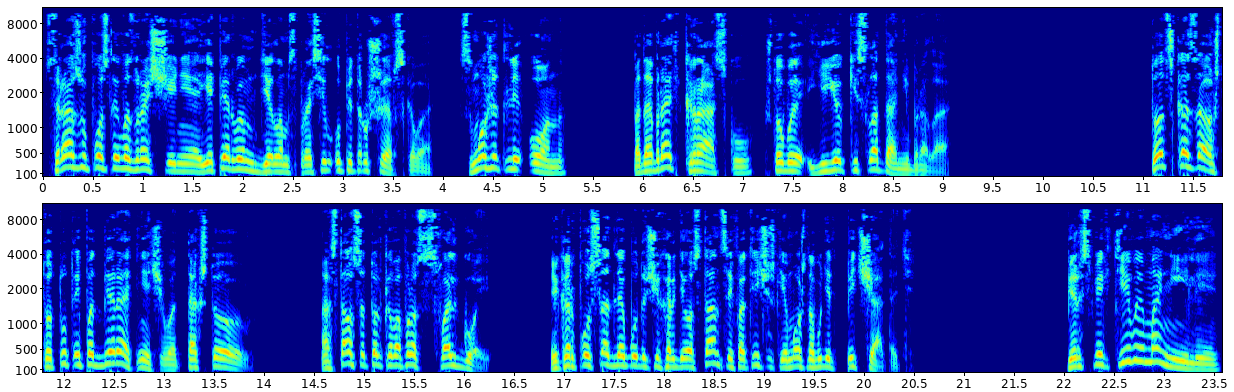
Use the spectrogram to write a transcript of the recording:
Сразу после возвращения я первым делом спросил у Петрушевского, сможет ли он подобрать краску, чтобы ее кислота не брала. Тот сказал, что тут и подбирать нечего, так что остался только вопрос с фольгой, и корпуса для будущих радиостанций фактически можно будет печатать. Перспективы манили,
